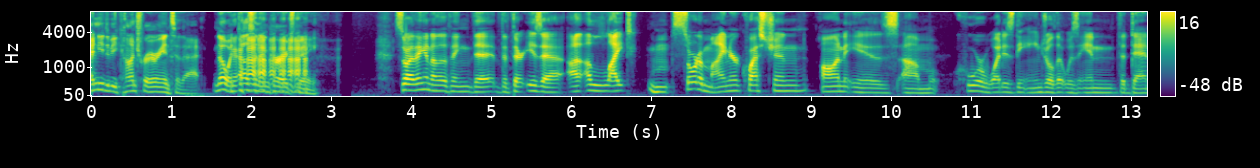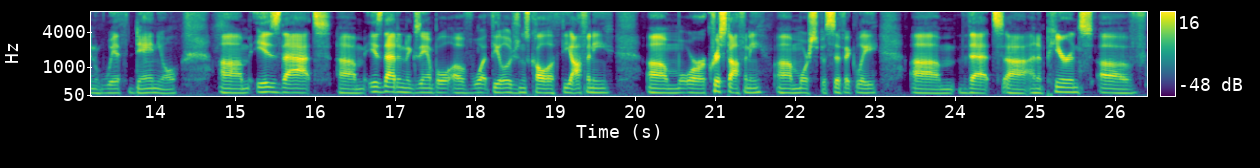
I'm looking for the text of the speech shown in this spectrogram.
I need to be contrarian to that. No, it doesn't encourage me. So I think another thing that that there is a a, light m- sort of minor question on is um, who or what is the angel that was in the den with Daniel? Um, is that um, is that an example of what theologians call a theophany um, or a Christophany, um, more specifically, um, that uh, an appearance of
